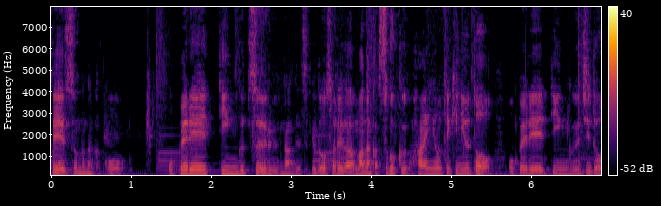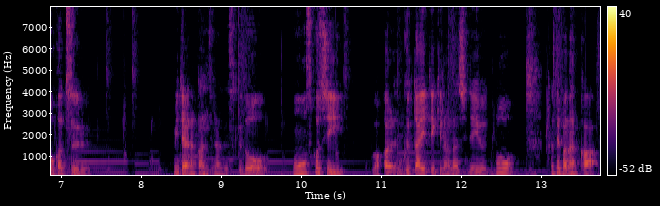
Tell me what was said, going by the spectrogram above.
ベースのなんかこうオペレーティングツールなんですけどそれがまあなんかすごく汎用的に言うとオペレーティング自動化ツールみたいな感じなんですけど、もう少しわかる具体的な話で言うと例えばなんか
